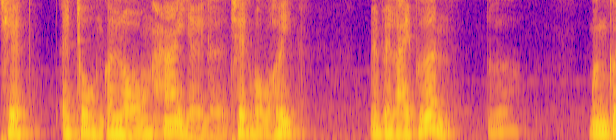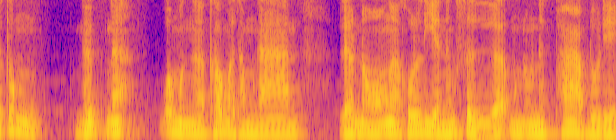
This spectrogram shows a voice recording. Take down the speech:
เชษฐ์ไอ้โจมก็ร้องไห้ใหญ่เลย เชษฐ์ก็บอกว่าเฮ้ยไม่เป็นไรเพื่อน เออ มึงก็ต้องนึกนะ ว่ามึงอะเข้ามาทำงาน แล้วน้องอะเขาเรียนหนังสือมึงลองนึกภาพดูดิ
